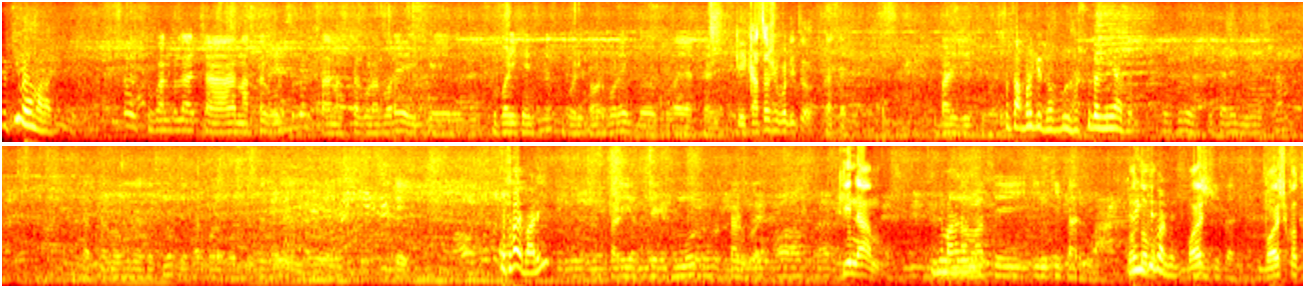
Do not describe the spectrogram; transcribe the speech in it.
কীভাবে মারা গেল? সকালবেলা চা নাস্তা করেছিলেন চা নাস্তা করার পরে এই যে সুপারি খেয়েছিল সুপারি খাওয়ার পরে গলায় আটকা কি কাঁচা সুপারি তো? কাছে বাড়ি দিয়ে সুপারি। তো তারপর কি ধপগুড়ি হসপিটাল নিয়ে আসেন? তারপরে হসপিটালে নিয়ে আসলাম। ডাক্তারবাবুরা দেখল দেখার পরে বলতেছে যে ডে। কোথায় বাড়ি? বাড়ি হচ্ছে ঝুমুর তারপরে কি নাম? নাম আছে ইনকি পারবে কত রিঙ্কি পারবেন? বয়স বয়স কত?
